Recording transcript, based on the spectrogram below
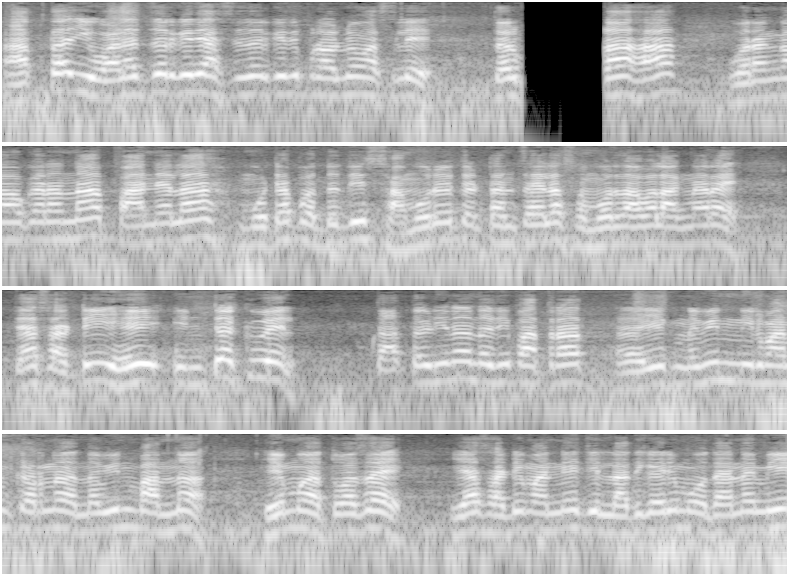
आता हिवाळ्यात जर कधी असे जर कधी प्रॉब्लेम असले हा वरंगावकरांना पाण्याला मोठ्या पद्धतीत सामोरे टंचाईला समोर जावं लागणार आहे. त्यासाठी हे इंटकवेल तातडीनं नदीपात्रात एक नवीन निर्माण करणं नवीन बांधणं हे महत्वाचं आहे. यासाठी मान्य जिल्हाधिकारी मोदयांना मी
